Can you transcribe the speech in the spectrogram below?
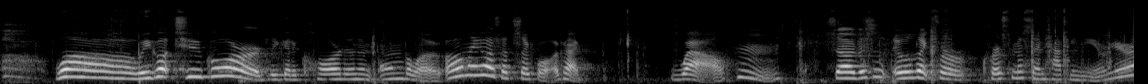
Whoa, we got two cards. We get a card and an envelope. Oh my gosh, that's so cool. Okay. Wow. Hmm. So this is. It was like for Christmas and Happy New Year.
